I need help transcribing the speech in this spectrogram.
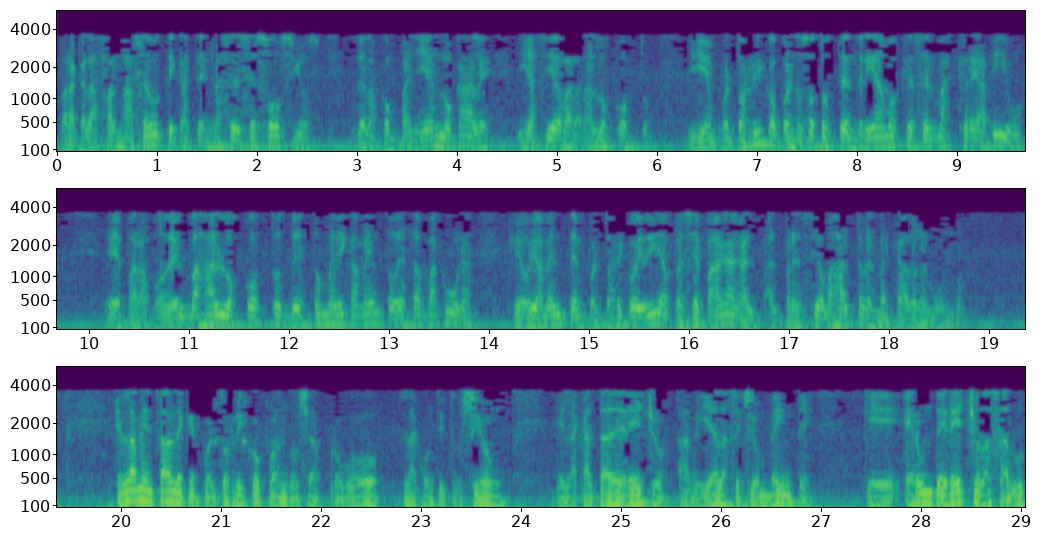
para que las farmacéuticas tengan que hacerse socios de las compañías locales y así abaratar los costos. Y en Puerto Rico, pues nosotros tendríamos que ser más creativos eh, para poder bajar los costos de estos medicamentos, de estas vacunas, que obviamente en Puerto Rico hoy día pues se pagan al, precio más alto en el mercado en el mundo. Es lamentable que en Puerto Rico cuando se aprobó la Constitución, en la Carta de Derechos había la sección 20 que era un derecho a la salud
